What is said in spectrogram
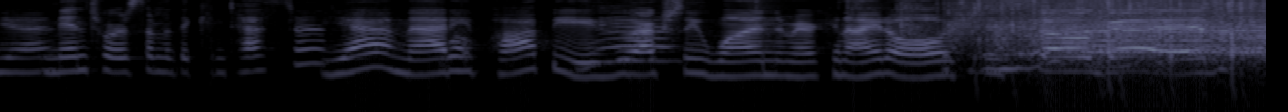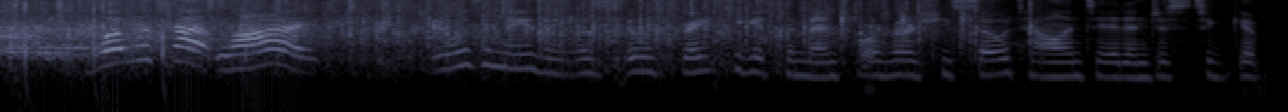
Yes. mentor some of the contestants. Yeah, Maddie Poppe, who actually won American Idol. She's so good. What was that like? It was amazing. It was, it was great to get to mentor her. She's so talented, and just to give,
